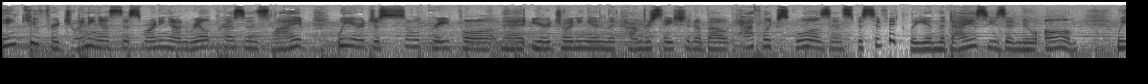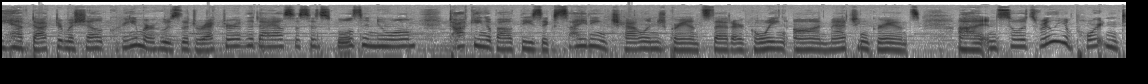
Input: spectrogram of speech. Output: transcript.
Thank you for joining us this morning on Real Presence Live. We are just so grateful that you're joining in the conversation about Catholic schools and specifically in the Diocese of New Ulm. We have Dr. Michelle Kramer, who's the director of the Diocesan Schools in New Ulm, talking about these exciting challenge grants that are going on, matching grants. Uh, and so it's really important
